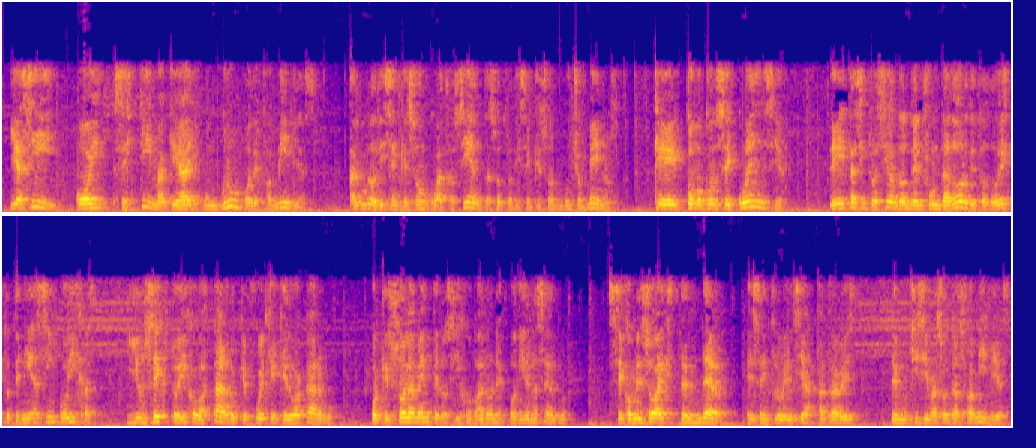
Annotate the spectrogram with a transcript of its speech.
Y así, hoy se estima que hay un grupo de familias, algunos dicen que son 400, otros dicen que son mucho menos, que como consecuencia de esta situación, donde el fundador de todo esto tenía cinco hijas y un sexto hijo bastardo que fue el que quedó a cargo, porque solamente los hijos varones podían hacerlo, se comenzó a extender esa influencia a través de muchísimas otras familias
